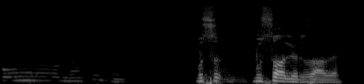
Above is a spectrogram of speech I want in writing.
Oo ne? Bu. Bu su alıyoruz abi.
